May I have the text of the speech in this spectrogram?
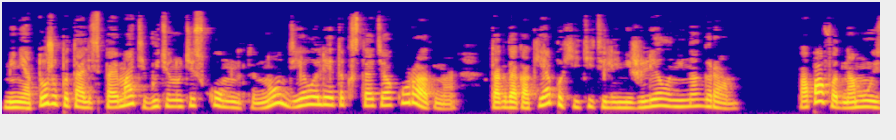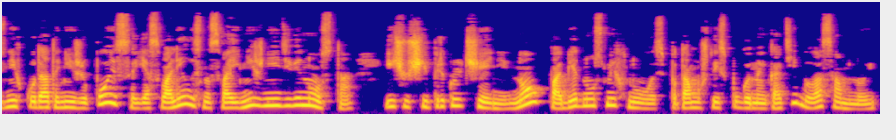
Меня тоже пытались поймать и вытянуть из комнаты, но делали это, кстати, аккуратно, тогда как я похитителей не жалела ни на грамм. Попав одному из них куда-то ниже пояса, я свалилась на свои нижние девяносто, ищущие приключений, но победно усмехнулась, потому что испуганная Кати была со мной.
